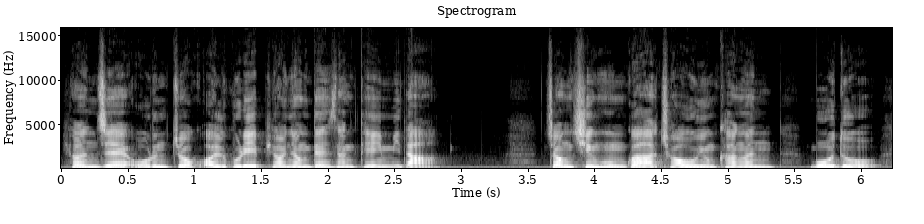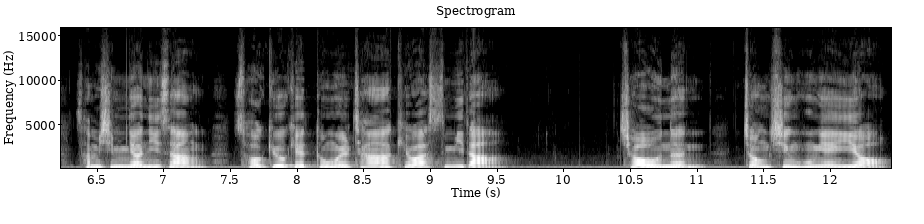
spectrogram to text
현재 오른쪽 얼굴이 변형된 상태입니다. 정칭홍과 저우융캉은 모두 30년 이상 석유 개통을 장악해왔습니다. 저우는 정칭홍에 이어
